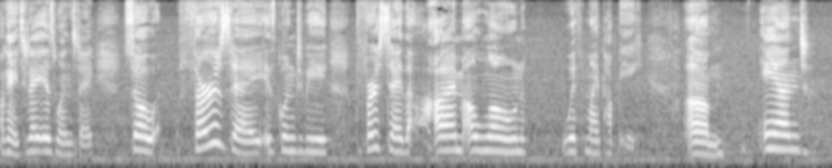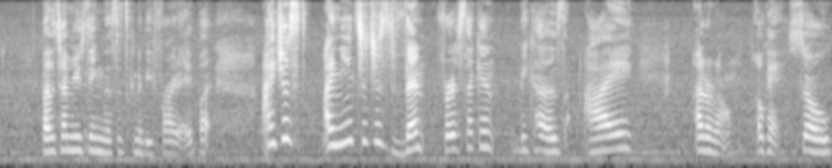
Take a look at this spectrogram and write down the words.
Okay, today is Wednesday. So Thursday is going to be the first day that I'm alone with my puppy. Um, and by the time you're seeing this, it's going to be Friday. But I just, I need to just vent for a second because I, I don't know. Okay, so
